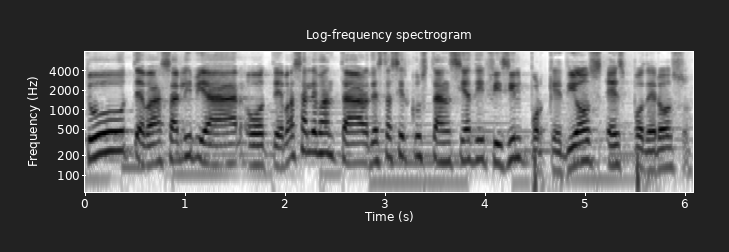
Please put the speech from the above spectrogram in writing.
tú te vas a aliviar o te vas a levantar de esta circunstancia difícil porque Dios es poderoso.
